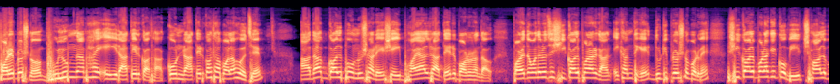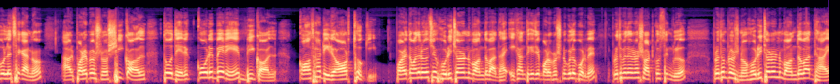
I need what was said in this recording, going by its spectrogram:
পরের প্রশ্ন, ভুলুম না ভাই এই রাতের কথা। কোন রাতের কথা বলা হয়েছে? আদাব গল্প অনুসারে সেই ভয়াল রাতের বর্ণনা দাও। পরে তোমাদের হচ্ছে শিকল পড়ার গান। এখান থেকে দুটি প্রশ্ন পড়বে। শিকল পড়াকে কবি ছল বলেছে কেন? আর পরের প্রশ্ন, শিকল তোদের করবে রে বিকল? কথাটির অর্থ কী? পরে তোমাদের হচ্ছে হরিচরণ বন্দ্যোপাধ্যায় এখান থেকে যে বড় প্রশ্নগুলো পড়বে, প্রথমে তোমরা শর্ট কোশ্চেনগুলো প্রথম প্রশ্ন, হরিচরণ বন্দ্যোপাধ্যায়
